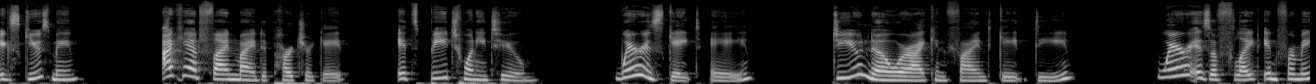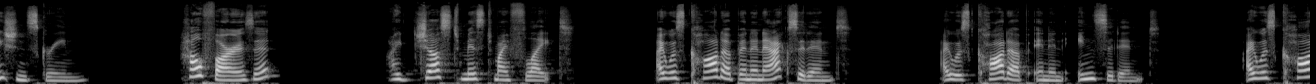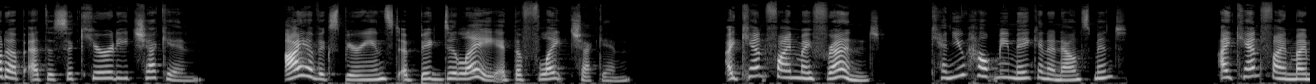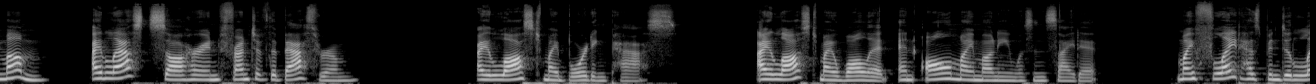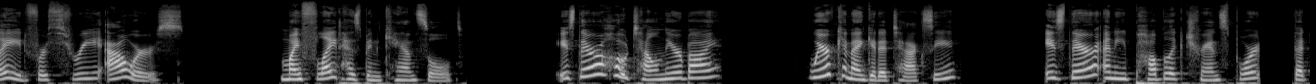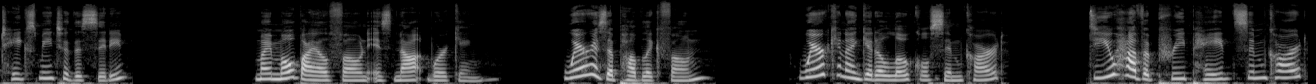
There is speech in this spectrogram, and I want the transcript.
Excuse me. I can't find my departure gate. It's B22. Where is gate A? Do you know where I can find gate D? Where is a flight information screen? How far is it? I just missed my flight. I was caught up in an accident. I was caught up in an incident. I was caught up at the security check in. I have experienced a big delay at the flight check in. I can't find my friend. Can you help me make an announcement? I can't find my mum. I last saw her in front of the bathroom. I lost my boarding pass. I lost my wallet and all my money was inside it. My flight has been delayed for three hours. My flight has been cancelled. Is there a hotel nearby? Where can I get a taxi? Is there any public transport that takes me to the city? My mobile phone is not working. Where is a public phone? Where can I get a local SIM card? Do you have a prepaid SIM card?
